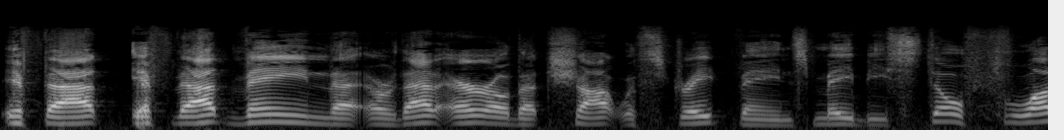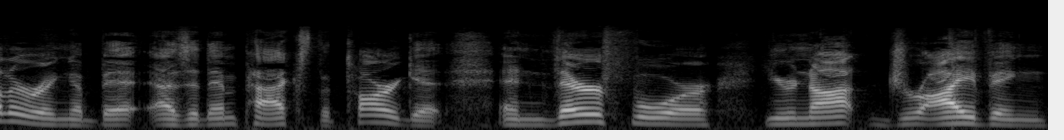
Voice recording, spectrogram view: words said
if that if that vane that or that arrow that shot with straight vanes may be still fluttering a bit as it impacts the target and therefore you're not driving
